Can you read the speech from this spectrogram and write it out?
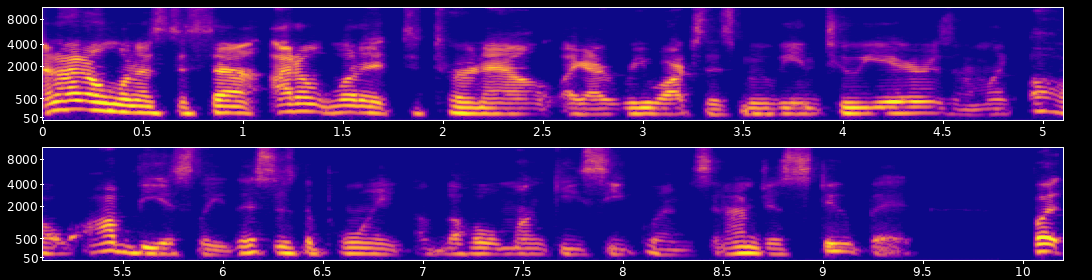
And I don't want us to sound, I don't want it to turn out like I rewatch this movie in two years and I'm like, oh, obviously, this is the point of the whole monkey sequence and I'm just stupid. But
